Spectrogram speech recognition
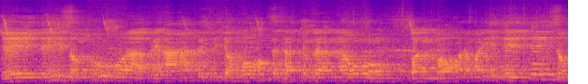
เจเจสมภูเปรียอาตึกจอมโมกสถัดจำเริญเอาบันบอระไมเจเจสม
